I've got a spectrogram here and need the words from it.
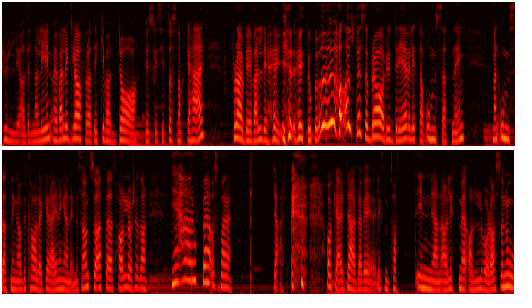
full i adrenalin. Og jeg er veldig glad for at det ikke var da vi skulle sitte og snakke her. For da blir jeg veldig høy, høyt oppe. Alt er så bra, og du drever litt av omsetning. Men omsetninga betaler ikke regningene dine. sant? Så etter et halvår så er det sånn Vi er her oppe! Og så bare Der. OK, der ble vi liksom tatt inn igjen av litt mer alvor, da. Så nå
